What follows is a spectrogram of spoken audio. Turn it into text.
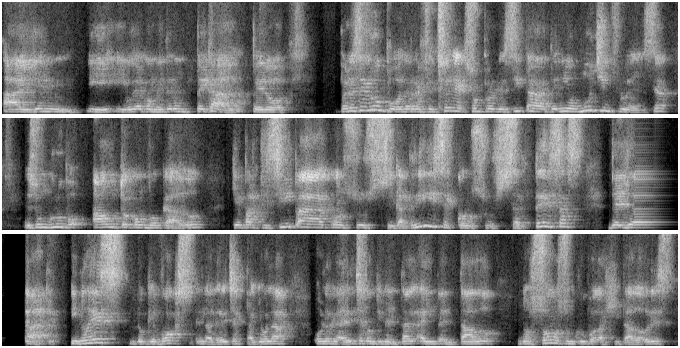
alguien, y, voy a cometer un pecado, pero, pero ese grupo de reflexión y acción progresista ha tenido mucha influencia, es un grupo autoconvocado que participa con sus cicatrices, con sus certezas del debate. Y no es lo que Vox en la derecha española o lo que la derecha continental ha inventado, no somos un grupo de agitadores,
